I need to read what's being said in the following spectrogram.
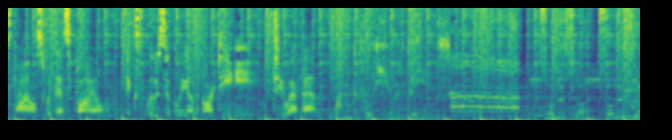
S Files with S File, exclusively on RTE 2FM. Wonderful human beings. So listen, so listen.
